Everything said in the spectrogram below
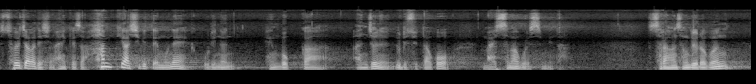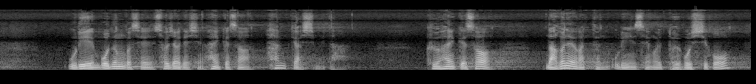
소유자가 되신 하나님께서 함께 하시기 때문에 우리는 행복과 안전을 누릴 수 있다고 말씀하고 있습니다. 사랑하는 성도 여러분, 우리의 모든 것에 소유자가 되신 하나님께서 함께 하십니다. 그 하나님께서 나그네와 같은 우리 인생을 돌보시고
